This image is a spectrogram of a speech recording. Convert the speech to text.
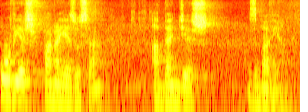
Uwierz w Pana Jezusa, a będziesz zbawiony.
